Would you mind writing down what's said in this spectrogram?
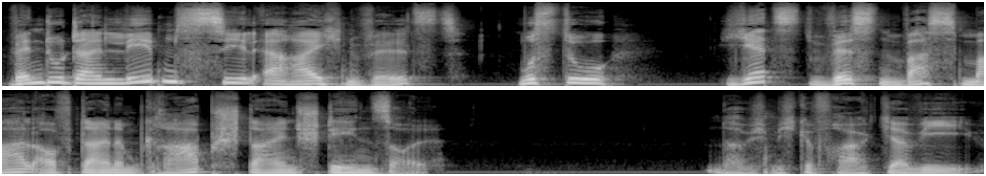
wenn du dein Lebensziel erreichen willst, musst du jetzt wissen, was mal auf deinem Grabstein stehen soll. Da habe ich mich gefragt, ja wie,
